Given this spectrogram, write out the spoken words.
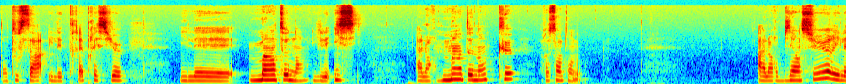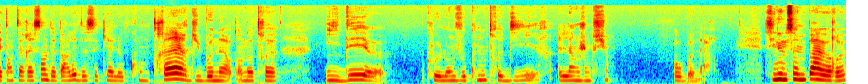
dans tout ça, il est très précieux. Il est maintenant, il est ici. Alors maintenant, que ressentons-nous? Alors bien sûr, il est intéressant de parler de ce qu'est le contraire du bonheur dans notre idée euh, que l'on veut contredire l'injonction au bonheur. Si nous ne sommes pas heureux,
